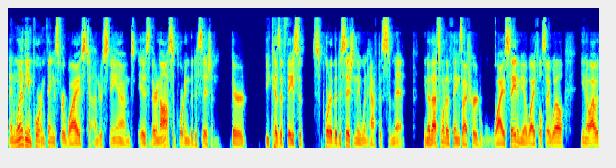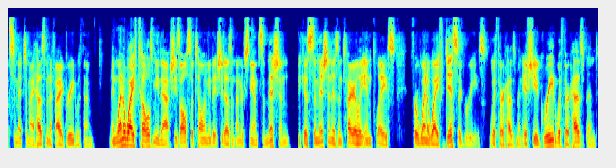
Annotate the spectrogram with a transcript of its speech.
And one of the important things for wives to understand is they're not supporting the decision. They're because if they su- supported the decision, they wouldn't have to submit. You know, that's one of the things I've heard wives say to me. A wife will say, well, you know, I would submit to my husband if I agreed with him. And when a wife tells me that, she's also telling me that she doesn't understand submission because submission is entirely in place for when a wife disagrees with her husband. If she agreed with her husband,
